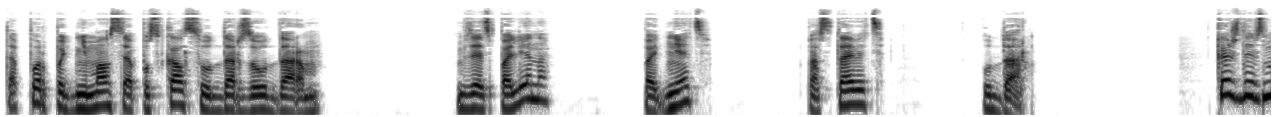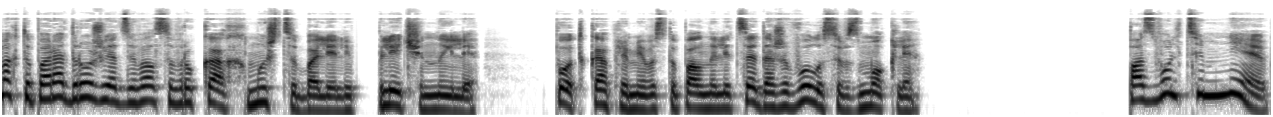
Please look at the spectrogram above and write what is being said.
Топор поднимался, опускался удар за ударом. Взять полено, поднять, поставить, удар. Каждый взмах топора дрожью отзывался в руках, мышцы болели, плечи ныли — Пот каплями выступал на лице, даже волосы взмокли. «Позвольте мне,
